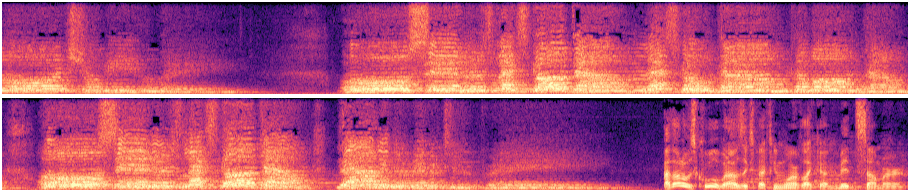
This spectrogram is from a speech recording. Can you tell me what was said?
Lord, show me the way. Oh, sinners, let's go down, I thought it was cool, but I was expecting more of like a midsummer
